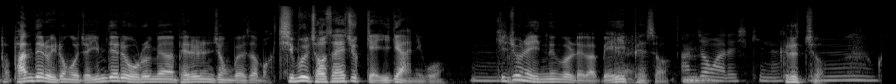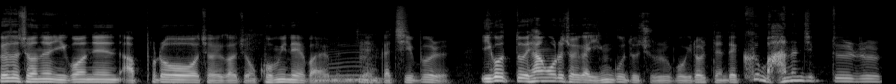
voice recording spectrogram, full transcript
바- 반대로 이런 거죠. 임대료 오르면 베를린 정부에서 막 집을 져서 해줄게 이게 아니고 음. 기존에 있는 걸 내가 매입해서 안정화를 시키는. 그렇죠. 음. 그래서 저는 이거는 앞으로 저희가 좀 고민해봐야 할 음. 문제. 그러니까 집을 이것도 향후로 저희가 인구도 줄고 이럴 텐데 그 많은 집들을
